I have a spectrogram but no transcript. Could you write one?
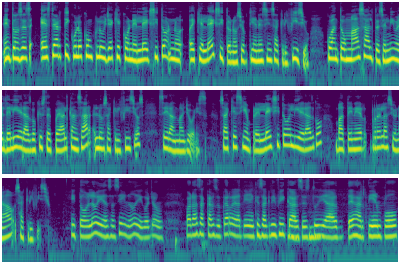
Entonces, este artículo concluye que con el éxito no, eh, que el éxito no se obtiene sin sacrificio. Cuanto más alto es el nivel de liderazgo que usted pueda alcanzar, los sacrificios serán mayores. O sea que siempre el éxito del liderazgo va a tener relacionado sacrificio. Y todo en la vida es así, ¿no? Digo yo, para sacar su carrera tiene que sacrificarse, estudiar, dejar tiempo,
